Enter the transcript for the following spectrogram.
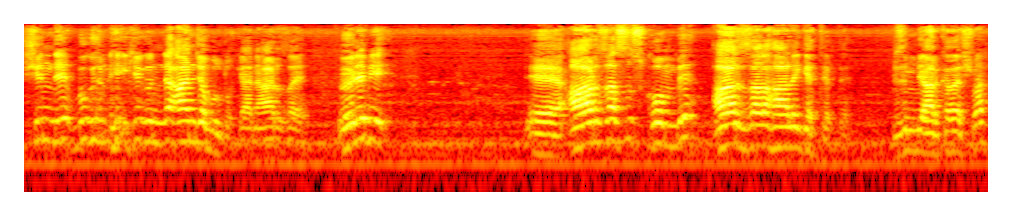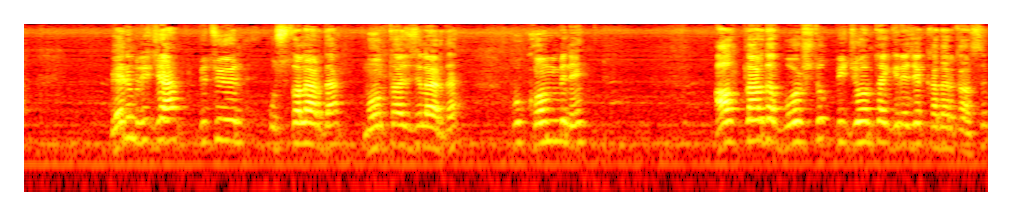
Şimdi bugün iki günde anca bulduk yani arızayı. Öyle bir e, arızasız kombi arızalı hale getirdi. Bizim bir arkadaş var. Benim ricam bütün ustalardan, montajcılardan bu kombinin altlarda boşluk bir conta girecek kadar kalsın.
